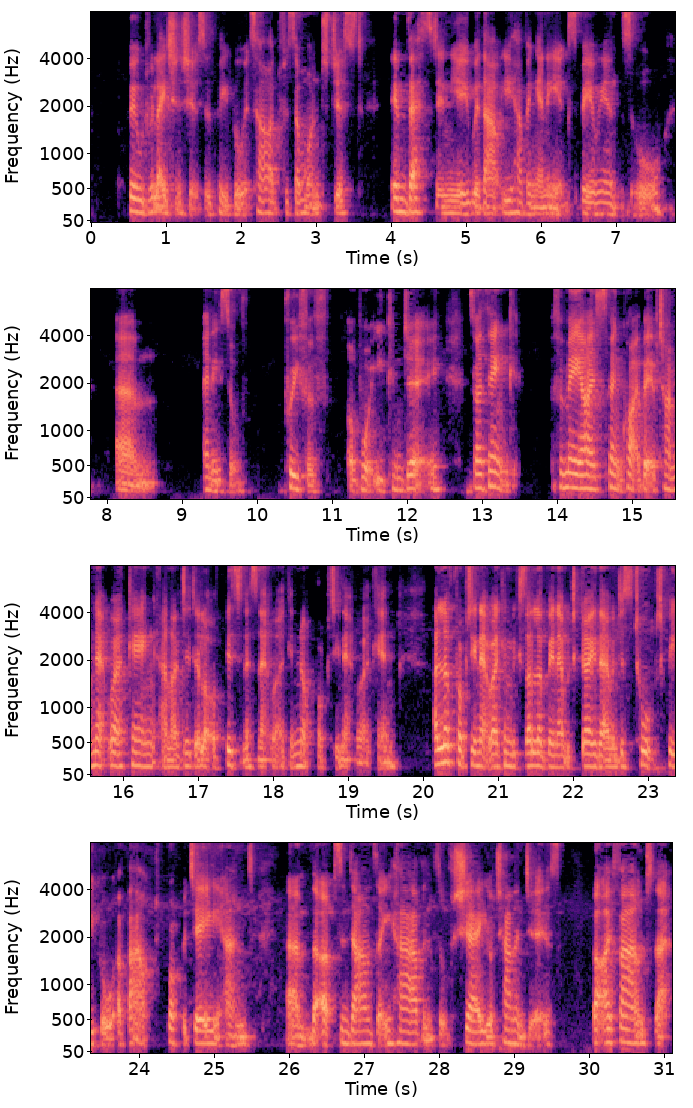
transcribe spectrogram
build relationships with people. It's hard for someone to just invest in you without you having any experience or um, any sort of proof of, of what you can do. So I think for me, I spent quite a bit of time networking and I did a lot of business networking, not property networking. I love property networking because I love being able to go there and just talk to people about property and um, the ups and downs that you have and sort of share your challenges. But I found that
